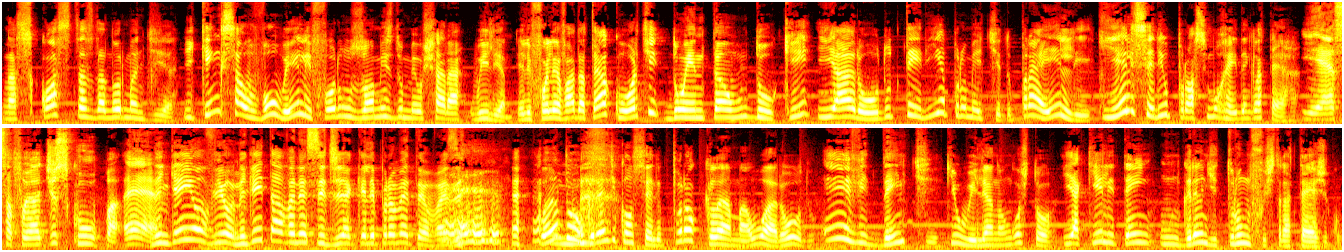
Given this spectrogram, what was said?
nas costas da Normandia. E quem salvou ele foram os homens do meu xará, William. Ele foi levado até a corte do então duque e Haroldo teria prometido para ele que ele seria o próximo rei da Inglaterra. E essa foi a desculpa. É. Ninguém ouviu, ninguém tava nesse dia que ele prometeu, mas Quando o grande conselho proclama o Haroldo, é evidente que o William não gostou. E aqui ele tem um grande trunfo estratégico.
